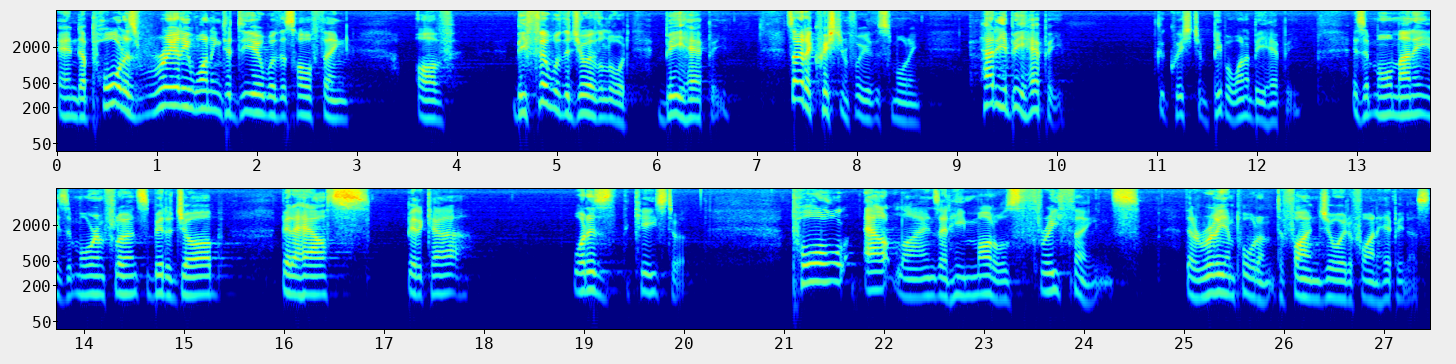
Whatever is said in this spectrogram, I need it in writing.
And uh, Paul is really wanting to deal with this whole thing of be filled with the joy of the Lord, be happy. So I've got a question for you this morning. How do you be happy? Good question. People want to be happy. Is it more money? Is it more influence? A better job? Better house? Better car? What is the keys to it? Paul outlines and he models three things that are really important to find joy, to find happiness.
